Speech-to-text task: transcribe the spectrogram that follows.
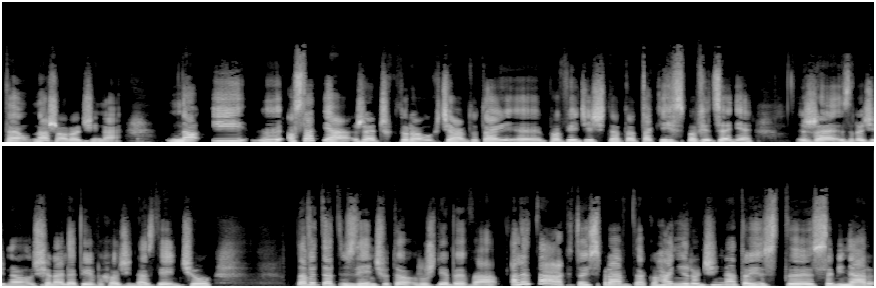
tę naszą rodzinę. No i y, ostatnia rzecz, którą chciałam tutaj y, powiedzieć, no to takie jest powiedzenie, że z rodziną się najlepiej wychodzi na zdjęciu. Nawet na tym zdjęciu to różnie bywa, ale tak, to jest prawda. Kochani, rodzina to jest y, seminar,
